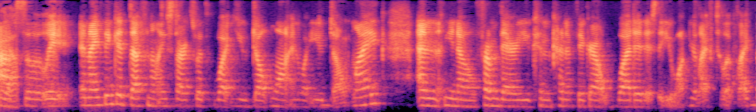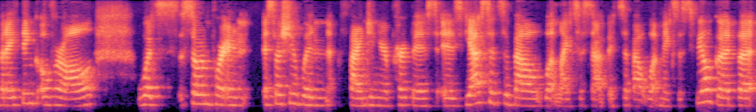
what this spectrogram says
Absolutely. And I think it definitely starts with what you don't want and what you don't like. And, you know, from there, you can kind of figure out what it is that you want your life to look like. But I think overall, what's so important, especially when finding your purpose, is yes, it's about what lights us up, it's about what makes us feel good. But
